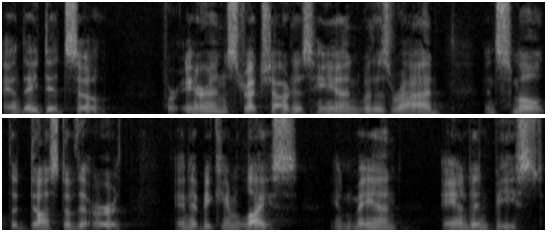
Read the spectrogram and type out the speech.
And they did so. For Aaron stretched out his hand with his rod, and smote the dust of the earth, and it became lice in man and in beast.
